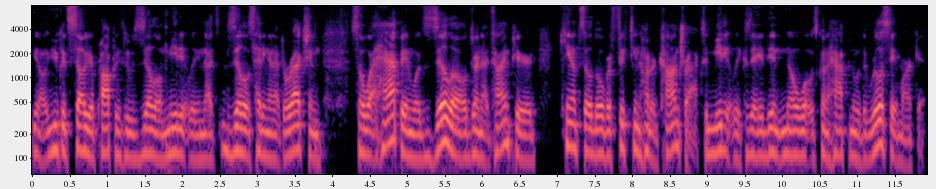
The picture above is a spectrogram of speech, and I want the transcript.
you know you could sell your property through Zillow immediately, and that Zillow is heading in that direction. So what happened was Zillow during that time period canceled over 1,500 contracts immediately because they didn't know what was going to happen with the real estate market.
